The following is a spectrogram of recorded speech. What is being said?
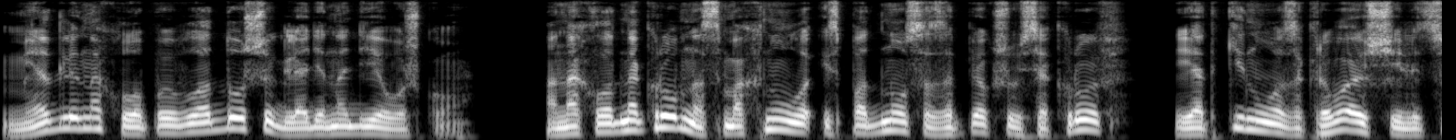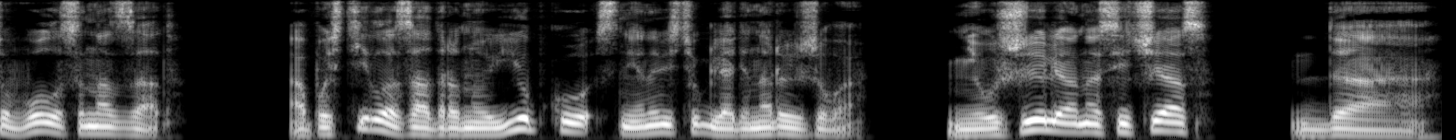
Медленно хлопаю в ладоши, глядя на девушку. Она хладнокровно смахнула из-под носа запекшуюся кровь и откинула закрывающее лицо волосы назад. Опустила задранную юбку с ненавистью, глядя на Рыжего. Неужели она сейчас... Да.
